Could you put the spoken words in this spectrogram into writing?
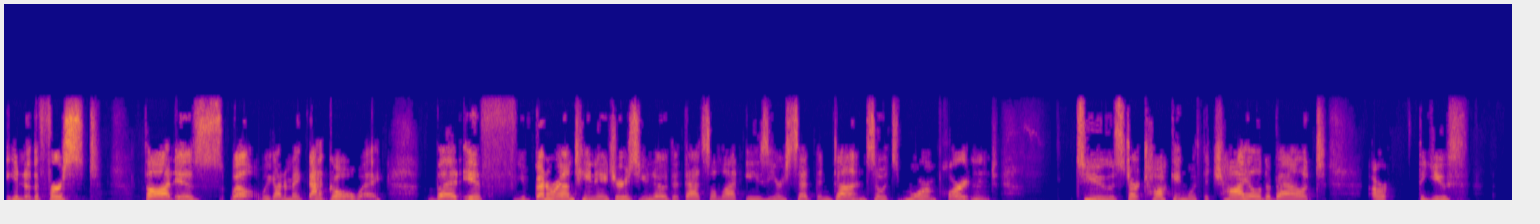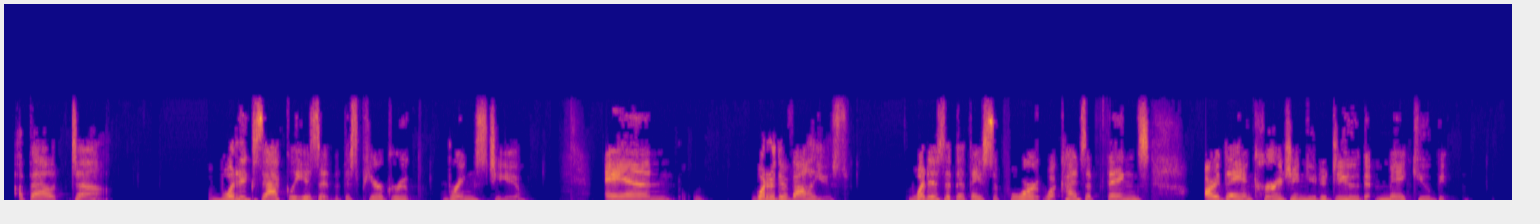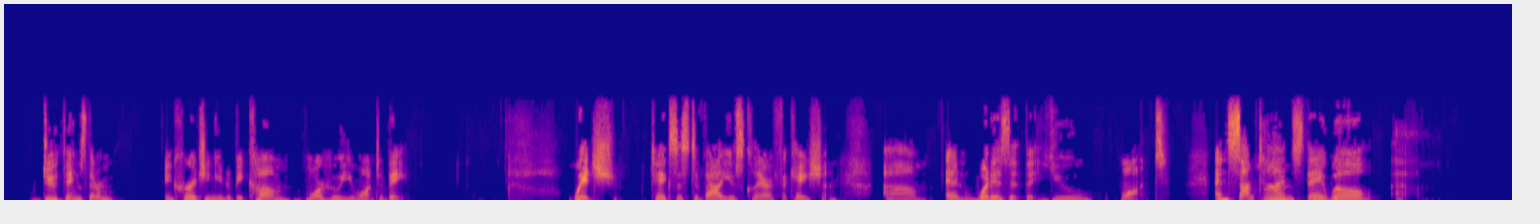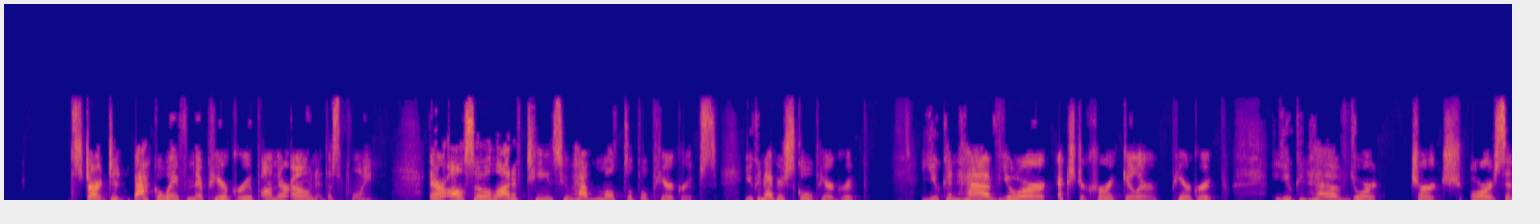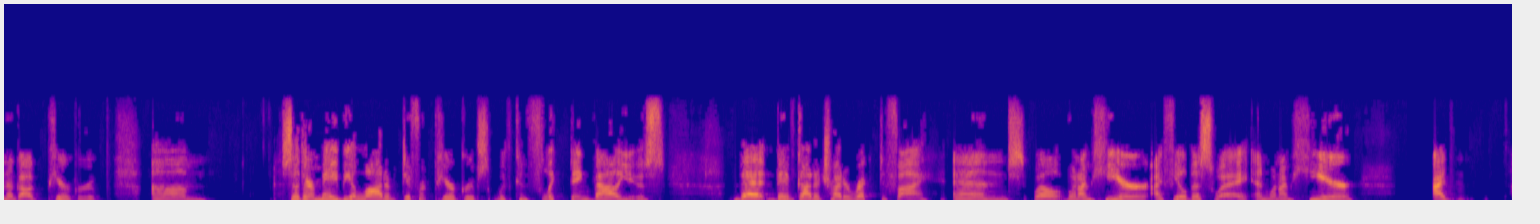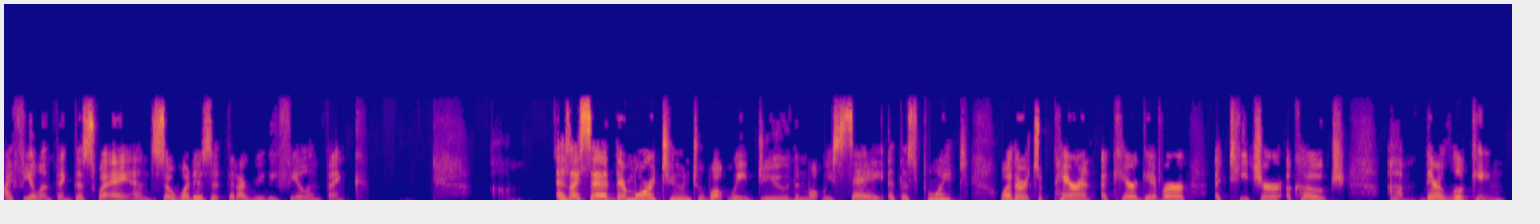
you know the first thought is well we got to make that go away. But if you've been around teenagers you know that that's a lot easier said than done. So it's more important to start talking with the child about or the youth about uh, what exactly is it that this peer group brings to you? And what are their values? What is it that they support? What kinds of things are they encouraging you to do that make you be, do things that are encouraging you to become more who you want to be which takes us to values clarification. Um, and what is it that you want? And sometimes they will uh, start to back away from their peer group on their own at this point. There are also a lot of teens who have multiple peer groups. You can have your school peer group. You can have your extracurricular peer group. You can have your church or synagogue peer group. Um, so there may be a lot of different peer groups with conflicting values that they've got to try to rectify. And well when i'm here i feel this way. And when i'm here i i feel and think this way. And so what is it that i really feel and think as i said they're more attuned to what we do than what we say at this point whether it's a parent a caregiver a teacher a coach um, they're looking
